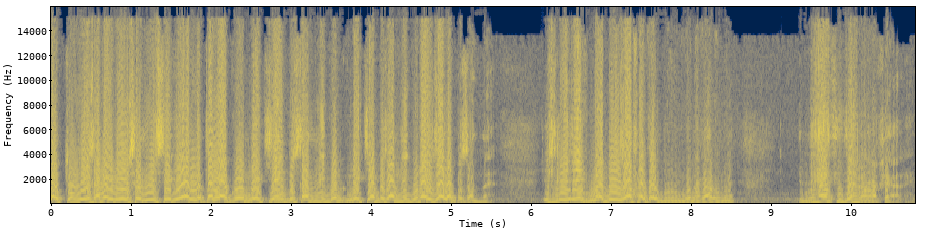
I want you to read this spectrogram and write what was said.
और तुम ये समझ रहे हो इस से कि अल्लाह ताला को नेकियाँ ही पसंद नहीं, गुन- नेकियाँ पसंद नहीं, गुनाह ही ज़्यादा पसंद है। इसलिए एक मैं भी इजाफा कर दूँ उन गुनागारों में। नहायत ही जहराना ख्याल है।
